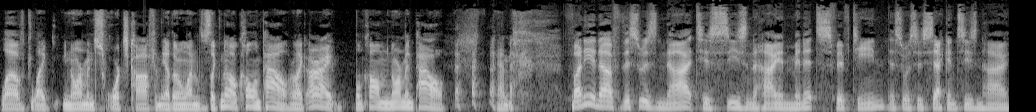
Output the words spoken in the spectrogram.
loved like Norman Schwarzkopf, and the other one was like, no, call him Powell. We're like, all right, we'll call him Norman Powell, and. Funny enough, this was not his season high in minutes, 15. This was his second season high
